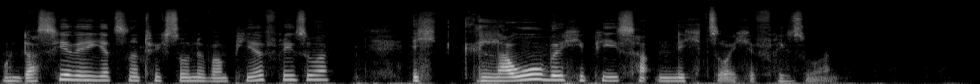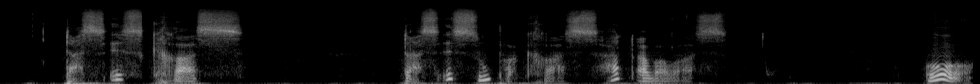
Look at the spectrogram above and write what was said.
Und das hier wäre jetzt natürlich so eine Vampirfrisur. Ich glaube, Hippies hatten nicht solche Frisuren. Das ist krass. Das ist super krass. Hat aber was. Oh.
